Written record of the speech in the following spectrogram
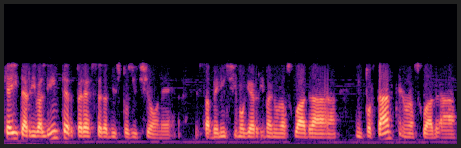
Keita arriva all'Inter per essere a disposizione, sa benissimo che arriva in una squadra importante, in una squadra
